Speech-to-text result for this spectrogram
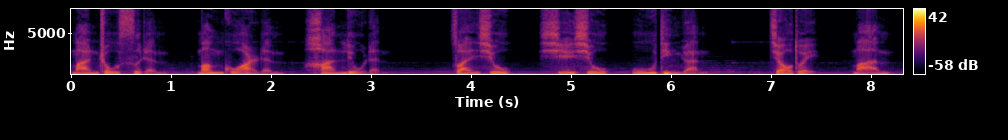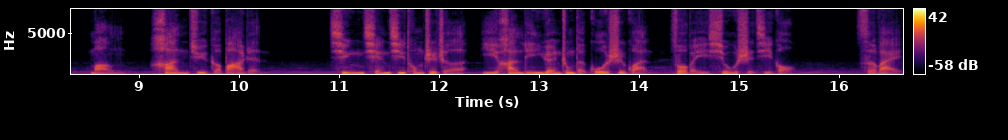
满洲四人，蒙古二人，汉六人，纂修、协修吴定远。校对满蒙汉俱各八人，清前期统治者以翰林院中的国史馆作为修史机构。此外，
